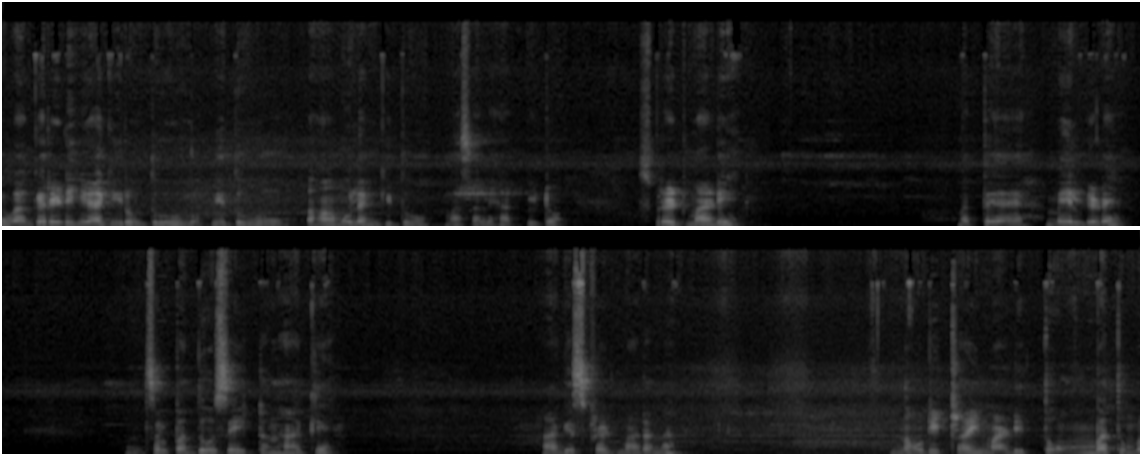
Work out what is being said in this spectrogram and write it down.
ಇವಾಗ ರೆಡಿಯಾಗಿರೋದು ಇದು ಮೂಲಂಗಿದು ಮಸಾಲೆ ಹಾಕಿಬಿಟ್ಟು ಸ್ಪ್ರೆಡ್ ಮಾಡಿ ಮತ್ತು ಮೇಲ್ಗಡೆ ಒಂದು ಸ್ವಲ್ಪ ದೋಸೆ ಹಿಟ್ಟನ್ನು ಹಾಕಿ ಹಾಗೆ ಸ್ಪ್ರೆಡ್ ಮಾಡೋಣ. ನೋಡಿ ಟ್ರೈ ಮಾಡಿ ತುಂಬ ತುಂಬ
